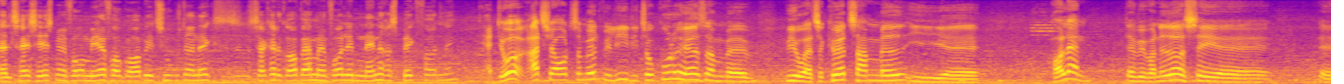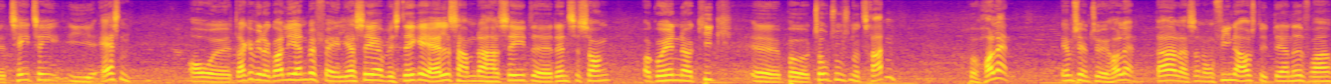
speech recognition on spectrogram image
50 heste, man får mere for at gå op i 1000'erne, ikke? Så, så kan det godt være, at man får lidt en anden respekt for den, ikke? Ja, det var ret sjovt. Så mødte vi lige de to gutter her, som øh, vi jo altså kørte sammen med i øh, Holland, da vi var nede og se øh, øh, TT i Assen. Og øh, der kan vi da godt lige anbefale, jeg ser, hvis det ikke er alle sammen, der har set øh, den sæson, at gå ind og kigge øh, på 2013 på Holland. MC-eventyr i Holland. Der er der altså nogle fine afsnit dernede fra.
